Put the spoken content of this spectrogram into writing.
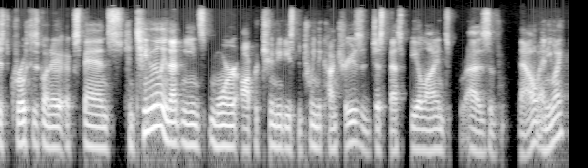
just growth is going to expand continually and that means more opportunities between the countries and just best be aligned as of now anyway?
